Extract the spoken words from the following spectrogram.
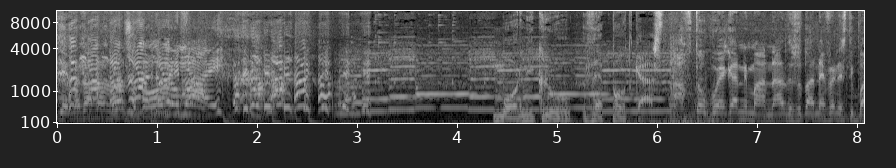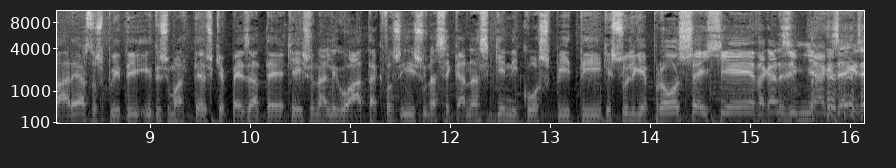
και μετά θα δώσω το όνομα. Morning Crew, the podcast. Αυτό που έκανε οι μανάδες όταν έφερε την παρέα στο σπίτι ή τους συμμαθητές σου και παίζατε και ήσουν λίγο άτακτος ή ήσουν σε κανένα συγγενικό σπίτι και σου έλεγε Πρόσεχε, θα κάνεις ζημιά και σε έγιζε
